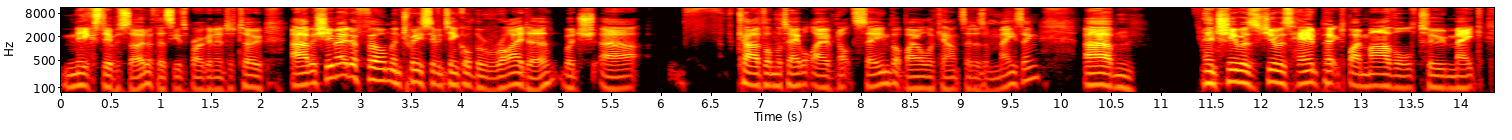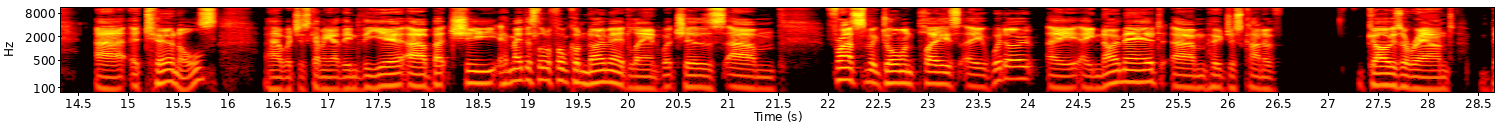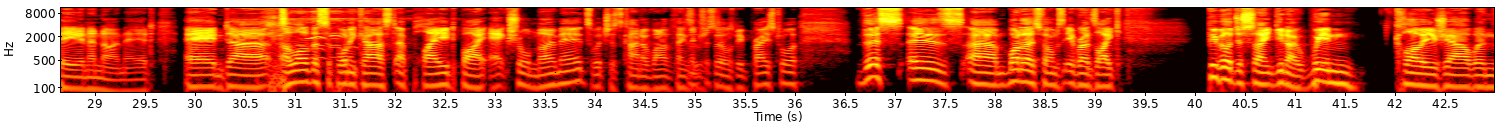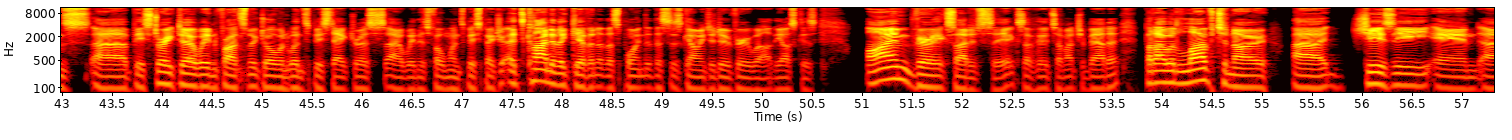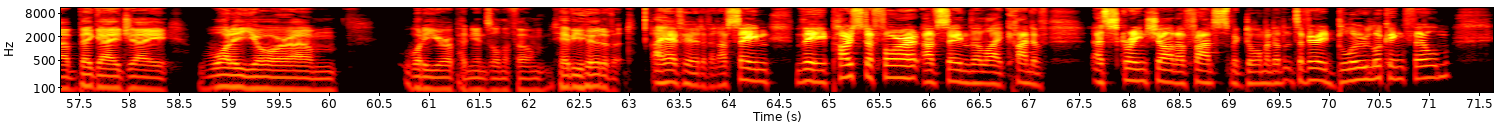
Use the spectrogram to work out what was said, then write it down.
next episode if this gets broken into two. Uh, but she made a film in 2017 called The Rider, which. Cards on the table I have not seen, but by all accounts it is amazing. Um, and she was she was handpicked by Marvel to make uh, Eternals, uh, which is coming out at the end of the year. Uh, but she had made this little film called Nomadland, which is um, Frances McDormand plays a widow, a a nomad um, who just kind of goes around being a nomad, and uh, a lot of the supporting cast are played by actual nomads, which is kind of one of the things that Interesting. film's been praised for. This is um, one of those films everyone's like, people are just saying, you know, when Chloe Zhao wins uh, Best Director, when Frances McDormand wins Best Actress, uh, when this film wins Best Picture, it's kind of a given at this point that this is going to do very well at the Oscars. I'm very excited to see it because I've heard so much about it. But I would love to know, uh, Jezzy and uh, Big AJ, what are your um, what are your opinions on the film? Have you heard of it? I have heard of it. I've seen the poster for it. I've seen the like kind of a screenshot of Frances McDormand. It's a very blue looking film.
